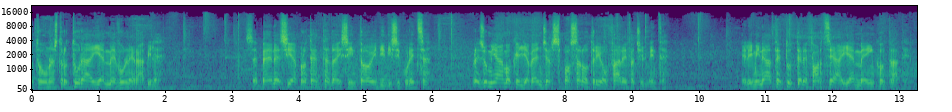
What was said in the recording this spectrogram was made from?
individuato una struttura AIM vulnerabile. Sebbene sia protetta dai sintoidi di sicurezza, presumiamo che gli Avengers possano trionfare facilmente. Eliminate tutte le forze AIM incontrate.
